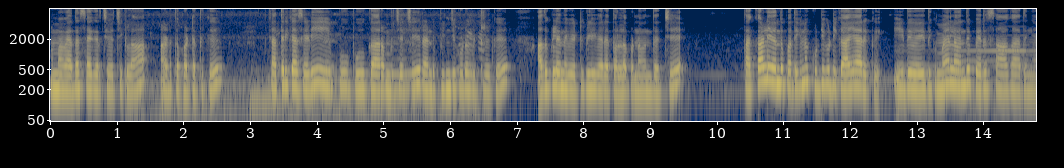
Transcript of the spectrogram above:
நம்ம விதை சேகரித்து வச்சுக்கலாம் அடுத்த பட்டத்துக்கு. கத்திரிக்காய் செடி பூ பூக்க ஆரம்பிச்சிச்சு ரெண்டு பிஞ்சு கூட விட்டுருக்கு. அதுக்குள்ளே இந்த வெட்டுக்கிளி வேறு தொல்லை பண்ண வந்துச்சு தக்காளி வந்து பார்த்திங்கன்னா குட்டி குட்டி காயாக இருக்குது இது இதுக்கு மேலே வந்து பெருசாக ஆகாதுங்க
